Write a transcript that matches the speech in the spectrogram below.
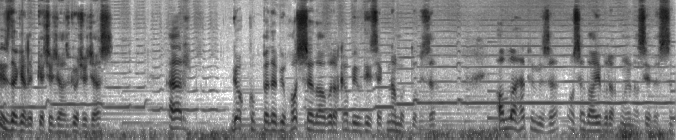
Biz de gelip geçeceğiz, göçeceğiz. Eğer gök kubbede bir hoş seda bırakabildiysek ne mutlu bize. Allah hepimize o sedayı bırakmayı nasip etsin.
